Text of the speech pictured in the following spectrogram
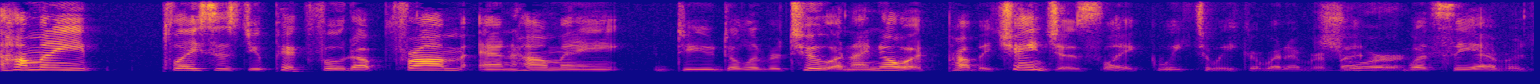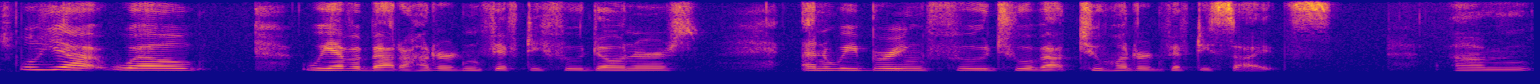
How many places do you pick food up from, and how many do you deliver to? And I know it probably changes like week to week or whatever. Sure. But what's the average? Well, yeah. Well, we have about 150 food donors, and we bring food to about 250 sites. Um,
